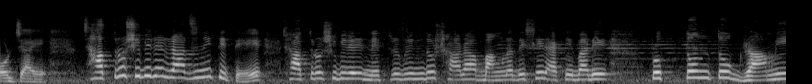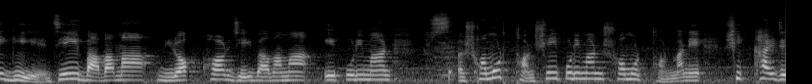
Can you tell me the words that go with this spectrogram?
পর্যায়ে। ছাত্র শিবিরের রাজনীতিতে, ছাত্র শিবিরের নেতৃবৃন্দ সারা বাংলাদেশের একেবারে প্রত্যন্ত গ্রামে গিয়ে যেই বাবা মা নিরক্ষর, যেই বাবা মা এ পরিমাণ সমর্থন, সেই পরিমাণ সমর্থন মানে শিক্ষায় যে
